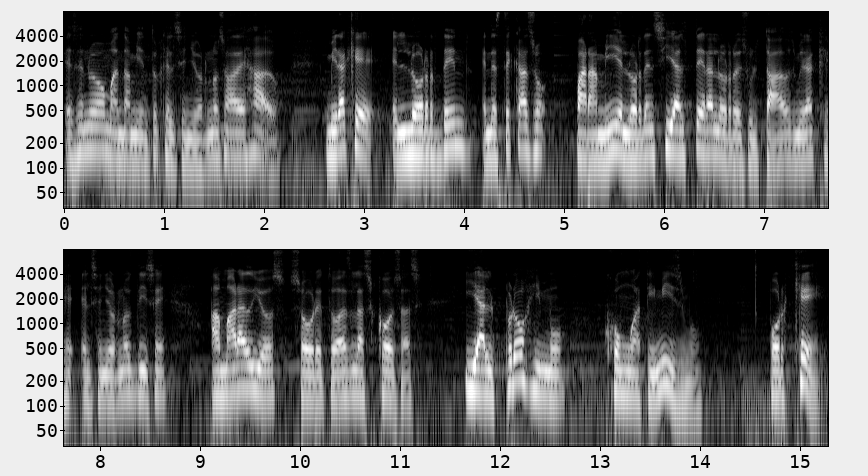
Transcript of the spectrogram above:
ese nuevo mandamiento que el Señor nos ha dejado. Mira que el orden, en este caso, para mí el orden sí altera los resultados. Mira que el Señor nos dice, amar a Dios sobre todas las cosas y al prójimo como a ti mismo. ¿Por qué?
